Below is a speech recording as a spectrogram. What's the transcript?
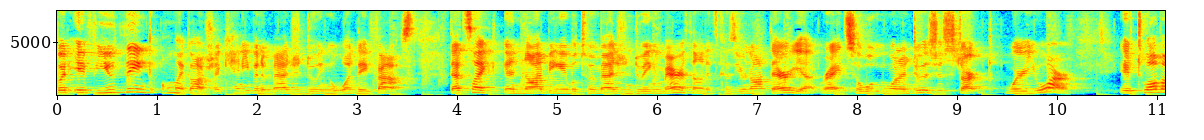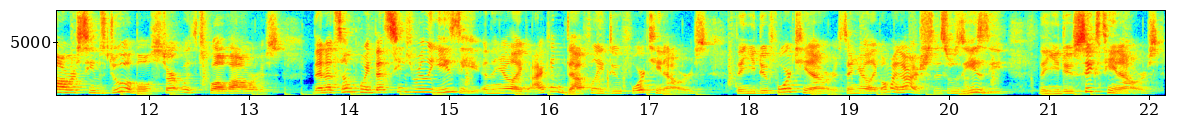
But if you think, oh my gosh, I can't even imagine doing a one day fast, that's like and not being able to imagine doing a marathon. It's because you're not there yet, right? So what we want to do is just start where you are. If 12 hours seems doable, start with 12 hours. Then at some point that seems really easy. And then you're like, I can definitely do 14 hours. Then you do 14 hours. Then you're like, oh my gosh, this was easy. Then you do 16 hours.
